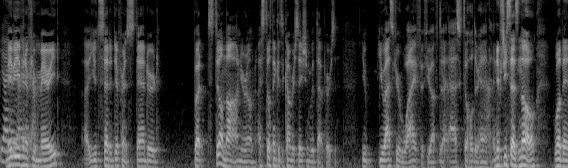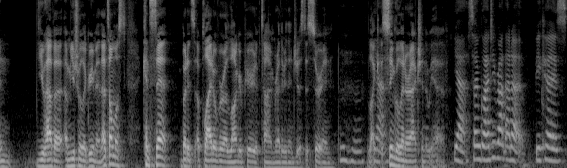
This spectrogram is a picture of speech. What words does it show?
yeah. Maybe yeah, even yeah, if you're married, uh, you'd set a different standard, but still not on your own. I still think it's a conversation with that person. You you ask your wife if you have to Yeah. ask to hold her hand, Yeah. and if she says no, well then you have a, a mutual agreement. That's almost consent, but it's applied over a longer period of time rather than just a certain Mhm, like yeah. a single interaction that we have. Yeah, so I'm glad you brought that up because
